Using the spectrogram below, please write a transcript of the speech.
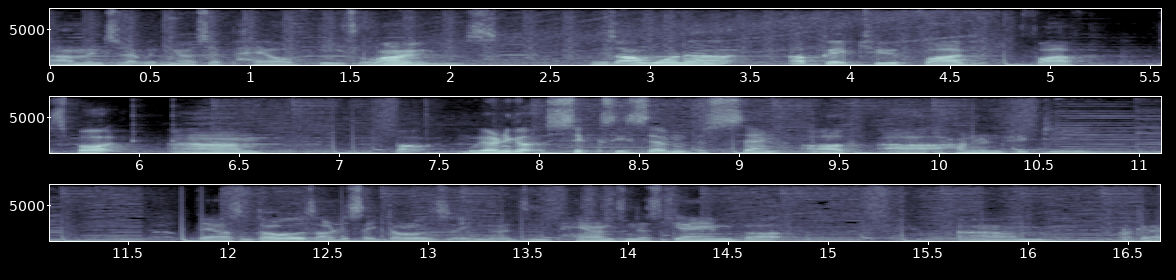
um, and so that we can also pay off these loans. Because I want to upgrade to five five spot, um, but we only got 67% of 150 $1,000. I'll just say dollars, even though it's in pounds in this game, but, um, okay,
